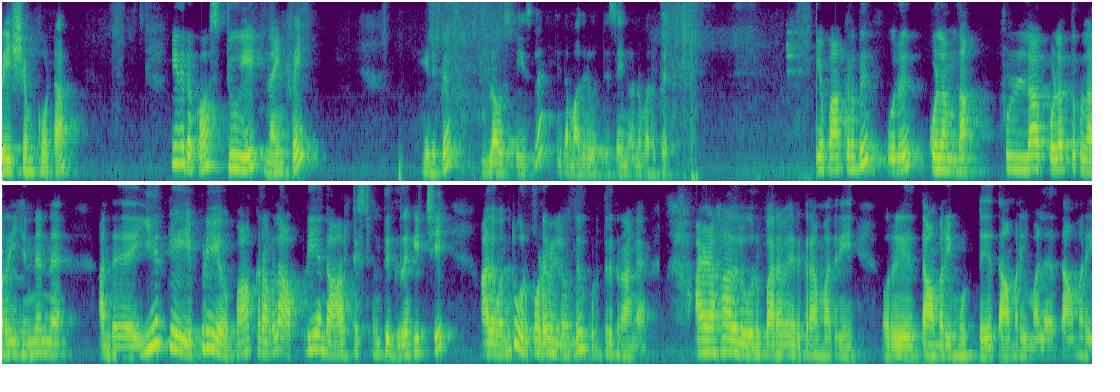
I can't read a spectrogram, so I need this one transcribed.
resham Kota. இதோட cost two eight nine five இதுக்கு ப்ளவுஸ் பீஸில் இந்த மாதிரி ஒரு டிசைன் ஒன்று வருது. இங்கே பார்க்குறது ஒரு குளம் தான் ஃபுல்லாக குளத்துக்குள்ளார என்னென்ன அந்த இயற்கையை எப்படி பார்க்குறாங்களோ அப்படியே அந்த ஆர்டிஸ்ட் வந்து கிரகிச்சு அதை வந்துட்டு ஒரு புடவையில் வந்து கொடுத்துருக்குறாங்க. அழகாக அதில் ஒரு பறவை இருக்கிற மாதிரி ஒரு தாமரை முட்டு தாமரை மலர் தாமரை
